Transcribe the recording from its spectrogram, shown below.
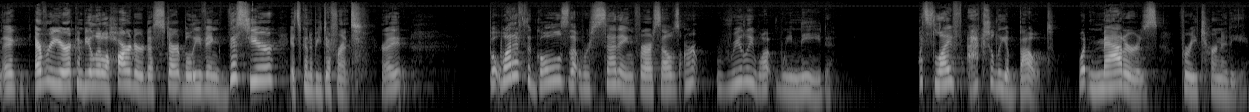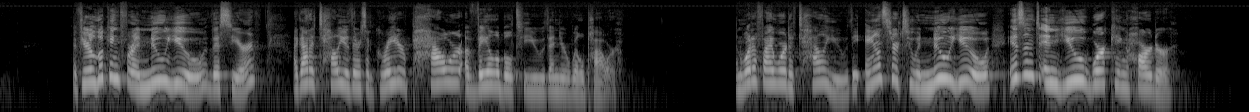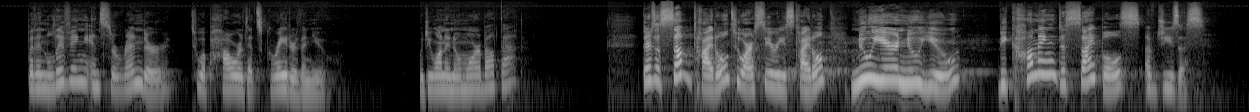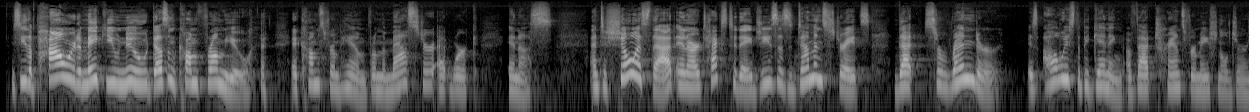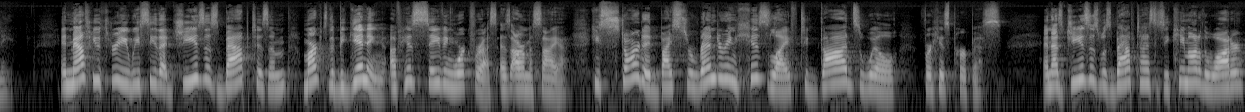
every year it can be a little harder to start believing this year it's going to be different, right? But what if the goals that we're setting for ourselves aren't really what we need? What's life actually about? What matters for eternity? If you're looking for a new you this year, I got to tell you, there's a greater power available to you than your willpower. And what if I were to tell you the answer to a new you isn't in you working harder, but in living in surrender to a power that's greater than you? Would you want to know more about that? There's a subtitle to our series title New Year, New You Becoming Disciples of Jesus. You see, the power to make you new doesn't come from you, it comes from Him, from the Master at work in us. And to show us that in our text today, Jesus demonstrates that surrender is always the beginning of that transformational journey. In Matthew 3, we see that Jesus' baptism marked the beginning of his saving work for us as our Messiah. He started by surrendering his life to God's will for his purpose. And as Jesus was baptized, as he came out of the water,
